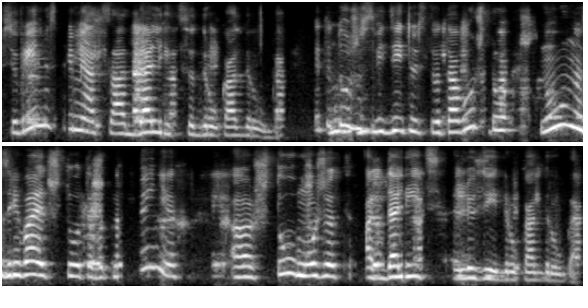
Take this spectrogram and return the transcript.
все время стремятся отдалиться друг от друга, это тоже свидетельство того, что ну, назревает что-то в отношениях, что может отдалить людей друг от друга.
